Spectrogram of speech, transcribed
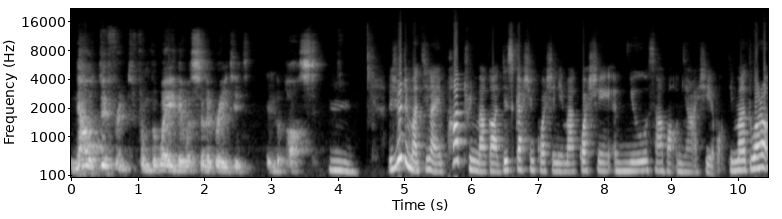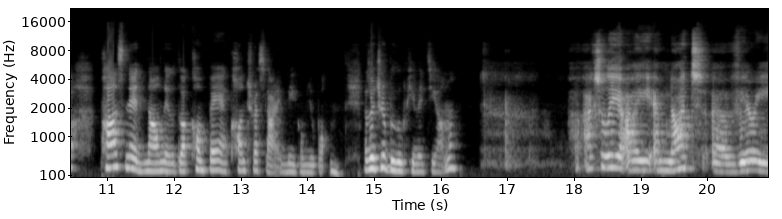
now different from the way they were celebrated in the past? ဒီချိုဒီမှာကြည့်လိုက်ရင် part 3မှာက discussion question တွေမှာ question အမျိုးအစားပေါင်းအများကြီးရှိရပေါ့ဒီမှာ तू ကတော့ past နဲ့ now နဲ့ तू က compare and contrast လာတဲ့မိကုံမျိုးပေါ့อืมဒါဆိုချိုဘယ်လိုဖြေလဲကြည့်အောင်နော် Actually, I am not uh, very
